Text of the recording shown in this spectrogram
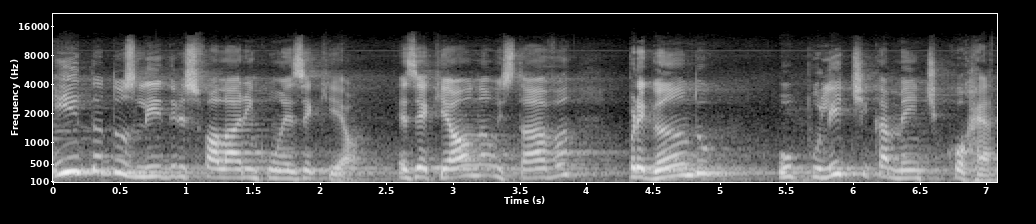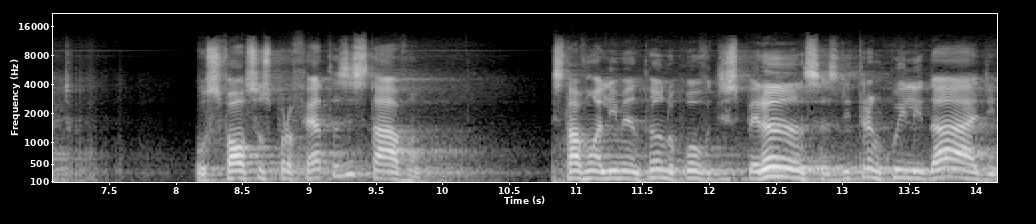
ida dos líderes falarem com Ezequiel. Ezequiel não estava pregando o politicamente correto. Os falsos profetas estavam, estavam alimentando o povo de esperanças, de tranquilidade,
